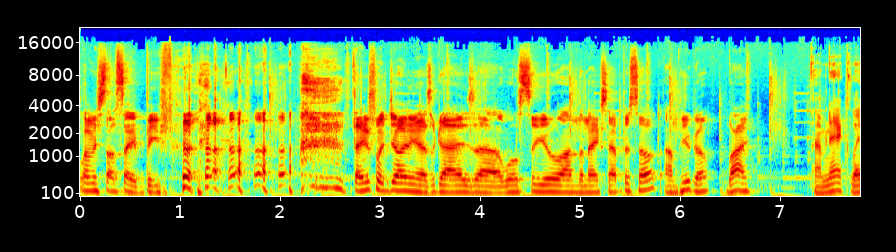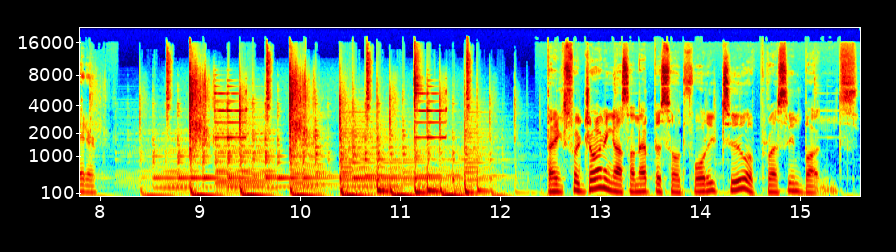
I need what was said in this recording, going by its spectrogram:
let me stop saying beef. Thanks for joining us, guys. Uh, we'll see you on the next episode. I'm Hugo. Bye. I'm Nick. Later. Thanks for joining us on episode 42 of Pressing Buttons.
